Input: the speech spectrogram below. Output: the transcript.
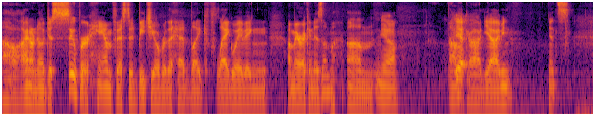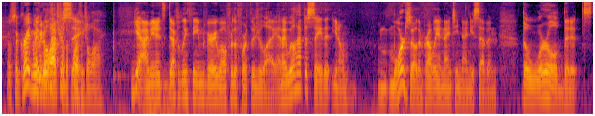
oh, I don't know, just super ham-fisted, beat you over the head like flag waving Americanism. Um, yeah. Oh Yeah. God, yeah. I mean, it's It's a great movie to watch for the 4th of July. Yeah, I mean, it's definitely themed very well for the 4th of July. And I will have to say that, you know, more so than probably in 1997, the world that it's,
